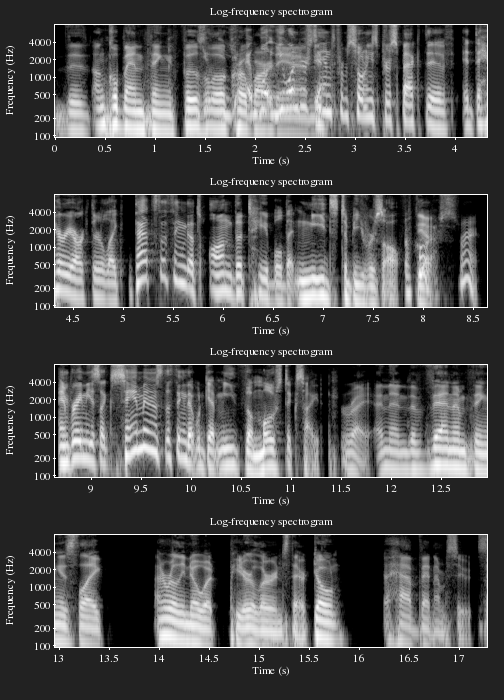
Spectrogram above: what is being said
The Uncle Ben thing feels a little crowbar. Well, you understand from Sony's perspective at the Harry arc, they're like, that's the thing that's on the table that needs to be resolved. Of Yeah. course. Right. And Raimi is like, Sandman is the thing that would get me the most excited. Right. And then the Venom thing is like, I don't really know what Peter learns there. Don't have Venom suits.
